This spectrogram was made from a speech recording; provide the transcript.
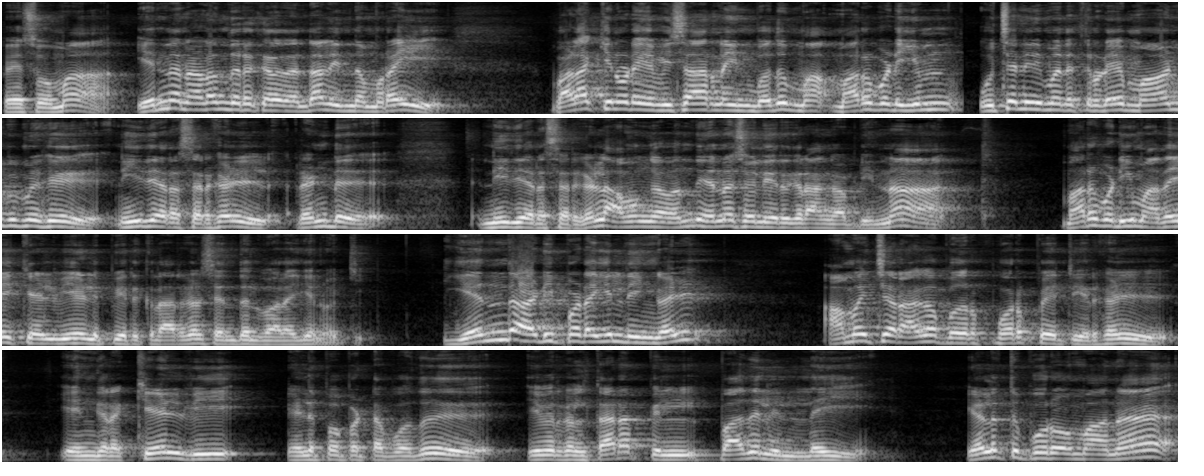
பேசுவோமா? என்ன நடந்திருக்கிறது என்றால் இந்த முறை வழக்கினுடைய விசாரணையின் போது ம மறுபடியும் உச்சநீதிமன்றத்தினுடைய மாண்புமிகு நீதியரசர்கள் ரெண்டு நீதியரசர்கள் அவங்க வந்து என்ன சொல்லியிருக்கிறாங்க அப்படின்னா மறுபடியும் அதே கேள்வியை எழுப்பியிருக்கிறார்கள் செந்தில் பாலாஜியை நோக்கி. எந்த அடிப்படையில் நீங்கள் அமைச்சராக பொறு- பொறுப்பேற்றீர்கள் என்கிற கேள்வி எழுப்பப்பட்ட போது இவர்கள் தரப்பில் பதில் இல்லை. எழுத்துப்பூர்வமான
